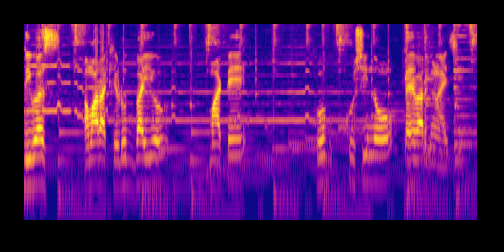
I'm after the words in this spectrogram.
દિવસ અમારા ખેડૂત ભાઈઓ માટે ખૂબ ખુશીનો તહેવાર ગણાય છે.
